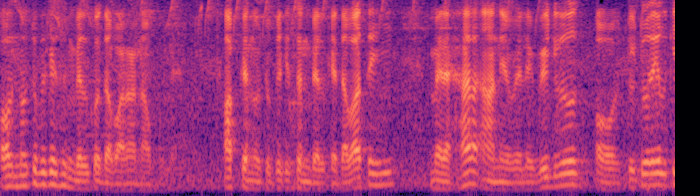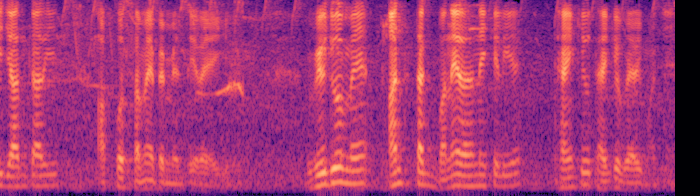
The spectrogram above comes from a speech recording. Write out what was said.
और नोटिफिकेशन बेल को दबाना ना भूलें। आपके नोटिफिकेशन बेल के दबाते ही मेरे हर आने वाले वीडियोस और ट्यूटोरियल की जानकारी आपको समय पे मिलती रहेगी। वीडियो में अंत तक बने रहने के लिए thank you thank you very much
